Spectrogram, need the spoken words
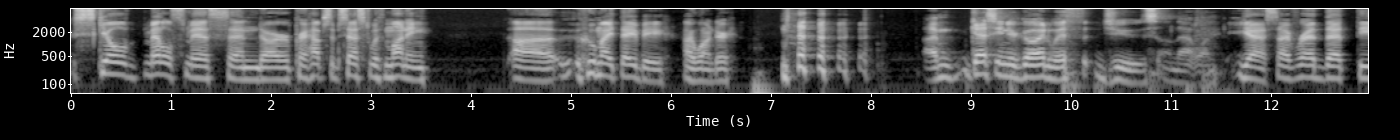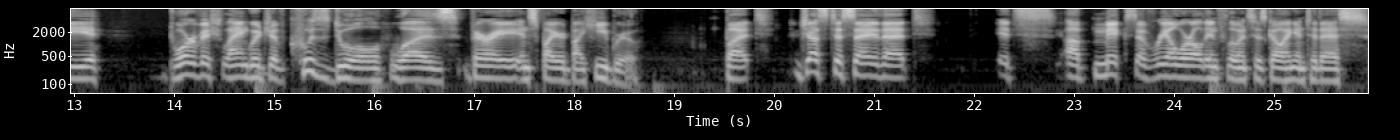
skilled metalsmiths and are perhaps obsessed with money. Uh, who might they be? I wonder. I'm guessing you're going with Jews on that one. Yes, I've read that the dwarvish language of Khuzdul was very inspired by Hebrew. But just to say that it's a mix of real world influences going into this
